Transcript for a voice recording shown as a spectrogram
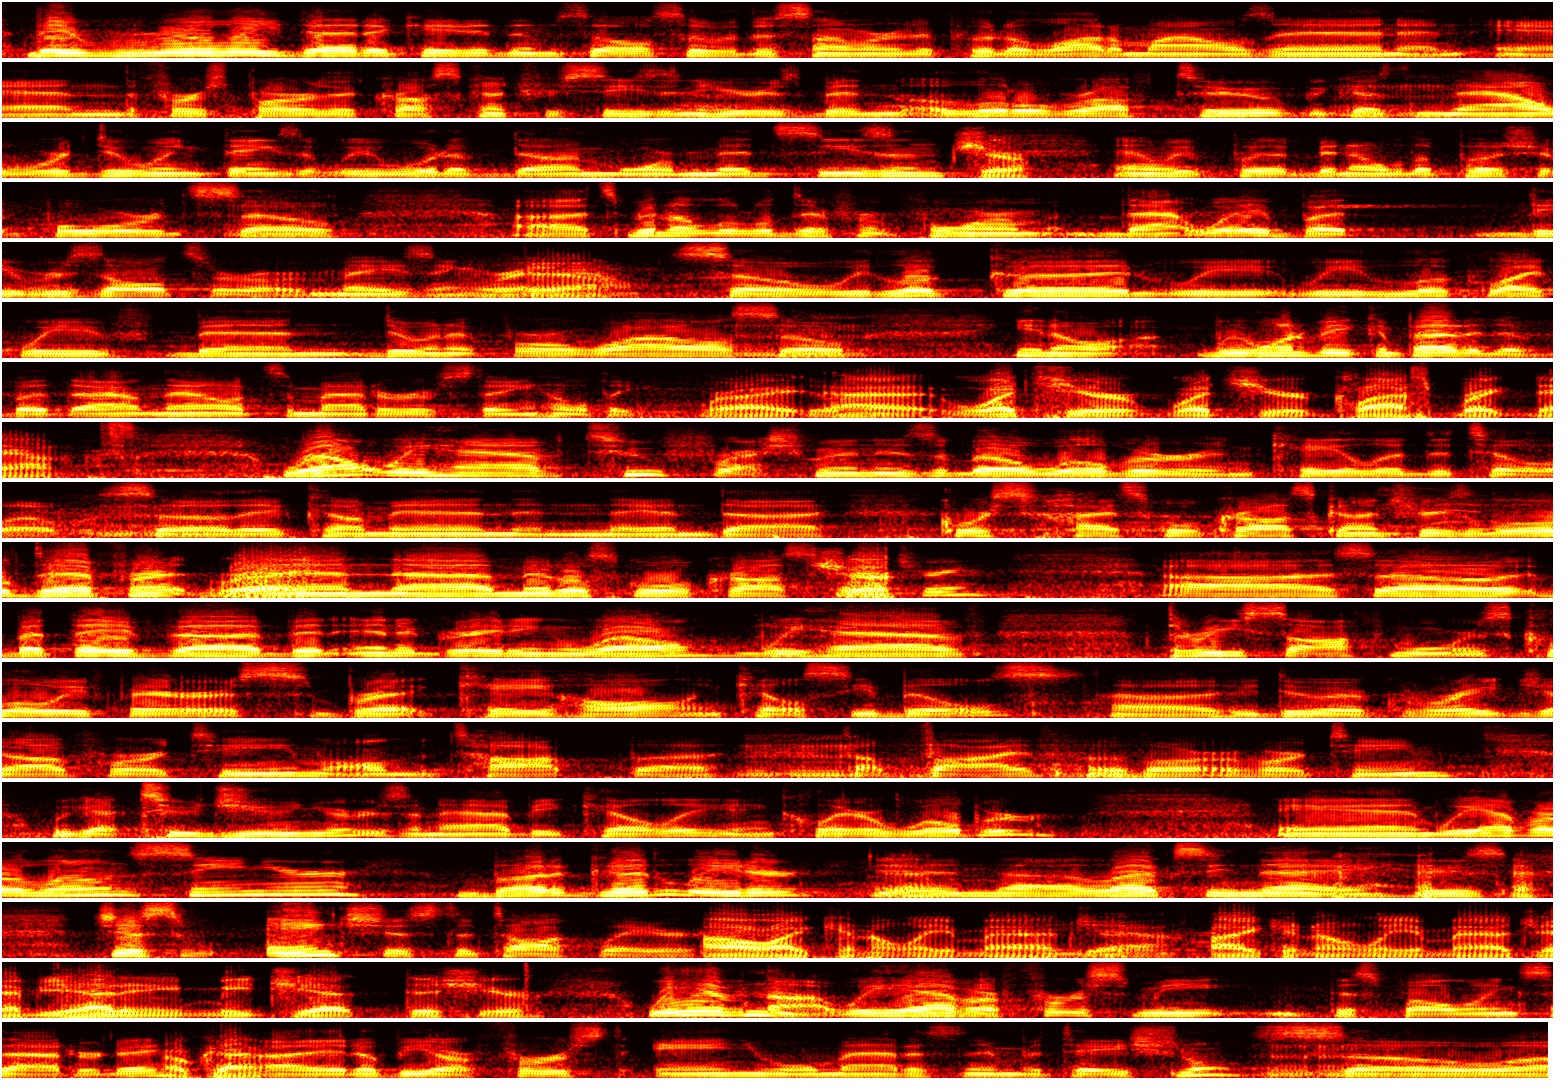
they really dedicated themselves over the summer to put a lot of miles in, and, and the first part of the cross country season here has been a little rough too because now we're doing things that we would have done more mid season. Mm-hmm. Sure. And we've put, been able to push it forward. So uh, it's been a little different for them that way, but the results are amazing right Yeah. now. So we look good. We, we look like we've been doing it for a while. So, Mm-hmm. you know, we want to be competitive, but now- it's a matter of staying healthy. Right. Uh, what's your what's your class breakdown? Well, we have two freshmen, Isabel Wilbur and Kayla DeTillo. So they've come in, and, and uh, of course, high school cross country is a little different Right. than uh, middle school cross Sure. country. Uh, so, but they've uh, been integrating well. We have three sophomores: Chloe Ferris, Brett Cahall, and Kelsey Bills, uh, who do a great job for our team, all in the top uh, top five of our of our team. We got two juniors, and Abby Kelly and Claire Wilbur, and we have our lone senior, but a good leader Yeah. in uh, Lexi Nay, who's just anxious to talk later. Oh, I can only imagine. Yeah. I can only imagine. Have you had any meets yet this year? We have not. We have our first meet this following Saturday. Okay. Uh, it'll be our first annual Madison Invitational. So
